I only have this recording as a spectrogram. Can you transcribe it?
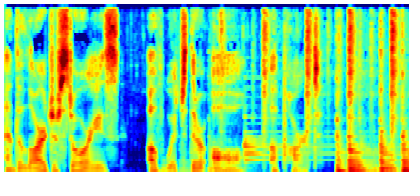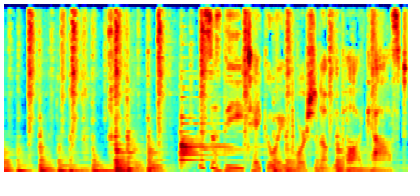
and the larger stories of which they're all a part. This is the takeaway portion of the podcast.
